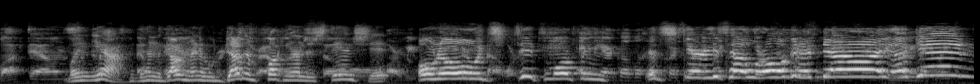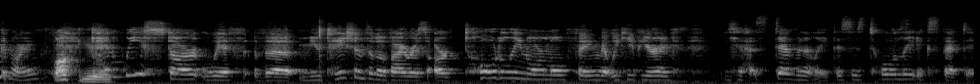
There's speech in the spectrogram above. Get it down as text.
lockdowns. When yeah, Now then the government who doesn't fucking understand so shit. Oh no, it's it's morphing. NPR Global Health It's scary as hell. We're all gonna die Good again. morning. Fuck you. Can we start with the mutations of a virus are totally normal thing that we keep hearing? Yes, definitely. This is totally expected.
